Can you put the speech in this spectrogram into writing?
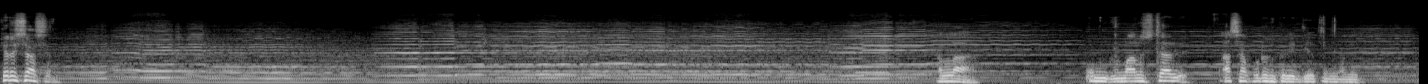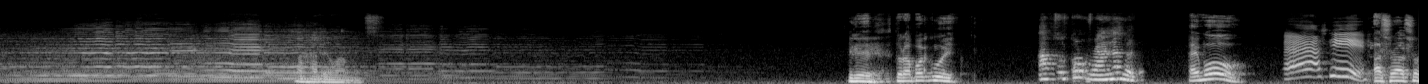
ফেরেসে আসেন। আল্লাহ উম মানুষটার আশা পূরণ করে দিও তুমি আমি আহারে মানুষ রে তোরা পর কই? আপু তো রান্না করবে এই মো। হ্যাঁ আসি। আসো আসো।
